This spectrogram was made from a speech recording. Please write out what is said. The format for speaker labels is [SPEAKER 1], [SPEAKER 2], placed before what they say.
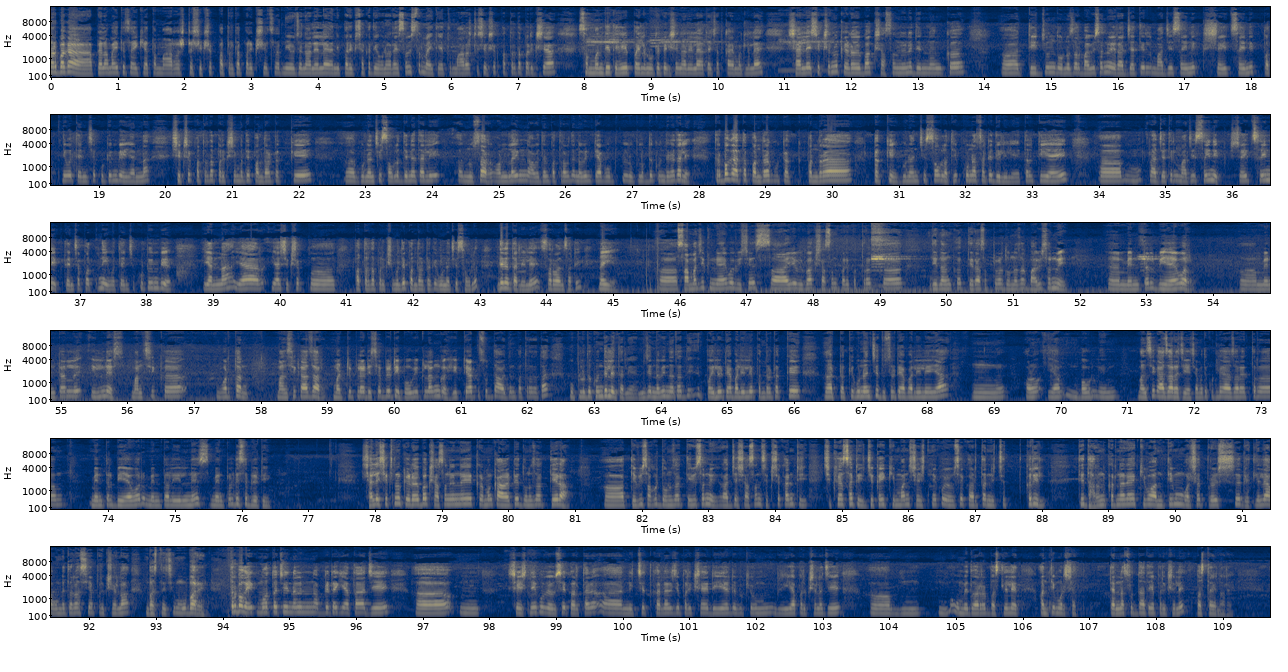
[SPEAKER 1] तर बघा आपल्याला माहितीच आहे की आता महाराष्ट्र शिक्षक पात्रता परीक्षेचं नियोजन आलेलं आहे आणि परीक्षा कधी होणार आहे सविस्तर माहिती आहे. तर महाराष्ट्र शिक्षक पात्रता परीक्षा संबंधित हे पहिलं नोटिफिकेशन आलेलं आहे त्याच्यात काय म्हटलेलं आहे? शालेय शिक्षण व क्रीडा विभाग शासनाने दिनांक तीस जून दोन हजार बावीस अन्वये राज्यातील माजी सैनिक शहीद सैनिक पत्नी व त्यांचे कुटुंबीय यांना शिक्षक पात्रता परीक्षेमध्ये पंधरा टक्के गुणांची सवलत देण्यात आली. नुसार ऑनलाईन आवेदनपत्रामध्ये नवीन टॅब उप उपलब्ध करून देण्यात आले. तर बघा आता पंधरा टक् पंधरा टक्के गुणांची सवलत ही कुणासाठी दिलेली आहे? तर ती आहे राज्यातील माजी सैनिक शहीद सैनिक त्यांच्या पत्नी व त्यांचे कुटुंबीय यांना या या शिक्षक पात्रता परीक्षेमध्ये पंधरा टक्के गुणाची सवलत देण्यात आलेली आहे. सर्वांसाठी नाही आहे. सामाजिक न्याय व विशेष सहाय्य विभाग शासन परिपत्रक दिनांक तेरा सप्टेंबर दोन हजार बावीस अन्वे मेंटल बिहेवर मेंटल इलनेस मानसिक वर्तन मानसिक आजार मल्टिप्लाय डिसेबिलिटी बहुविकलांग ही टॅबसुद्धा आवेदनपत्रात आता उपलब्ध करून देण्यात आली आहे. म्हणजे नवीन आता ती पहिली टॅब आलेली आहे पंधरा टक्के टक्के गुणांची दुसरी टॅब आलेली आहे या या बहु मानसिक आजाराची. याच्यामध्ये कुठले आजार आहेत तर mental behaviour mental illness mental disability शालेय शिक्षण क्रीडा विभाग शासनाने क्रमांक आर टी दोन हजार तेरा तेवीस ऑगस्ट दोन हजार तेवीस अन्वये राज्य शासन शिक्षकांची शिक्षणासाठी जे काही किमान शैक्षणिक व व्यावसायिक अर्थ निश्चित करील ते धारण करणाऱ्या किंवा अंतिम वर्षात प्रवेश घेतलेल्या उमेदवारास या परीक्षेला बसण्याची मुभा राहील. तर बघा एक महत्त्वाचे नवीन अपडेट आहे की आता जे शैक्षणिक व व्यावसायिक अर्थ निश्चित करणारी जी परीक्षा आहे डी एड किंवा या परीक्षेला जे उमेदवार बसलेले आहेत अंतिम वर्षात त्यांनासुद्धा आता या परीक्षेला बसता येणार आहे.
